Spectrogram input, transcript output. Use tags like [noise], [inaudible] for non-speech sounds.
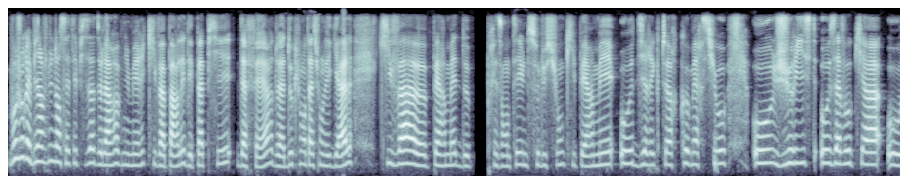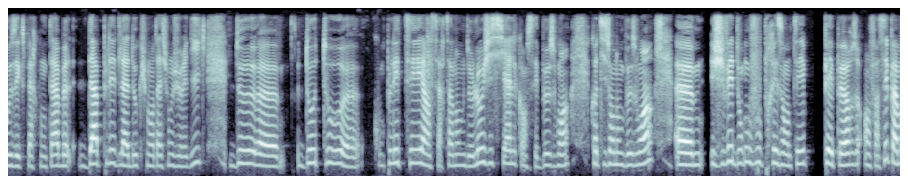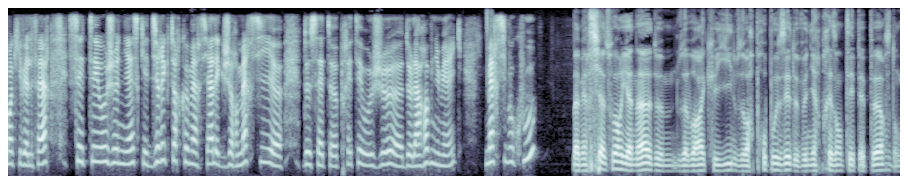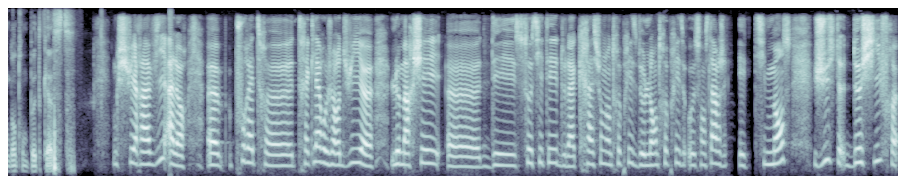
Bonjour et bienvenue dans cet épisode de la robe numérique qui va parler des papiers d'affaires, de la documentation légale, qui va euh, permettre de présenter une solution qui permet aux directeurs commerciaux, aux juristes, aux avocats, aux experts comptables d'appeler de la documentation juridique, de euh, d'auto euh, compléter un certain nombre de logiciels quand c'est besoin, quand ils en ont besoin. je vais donc vous présenter Papers. Enfin, c'est pas moi qui vais le faire. C'est Théo Geniès qui est directeur commercial et que je remercie euh, de s'être euh, prêté au jeu euh, de la robe numérique. Merci beaucoup. Bah merci à toi, Rihanna, de nous avoir accueillis, nous avoir proposé de venir présenter Papers donc dans ton podcast. Donc je suis ravie. Alors, euh, pour être euh, très clair, aujourd'hui, euh, le marché des sociétés, de la création d'entreprise, de l'entreprise au sens large est immense. Juste deux chiffres.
